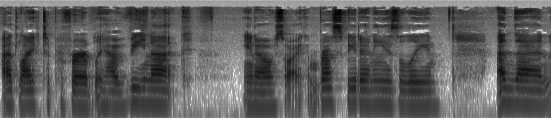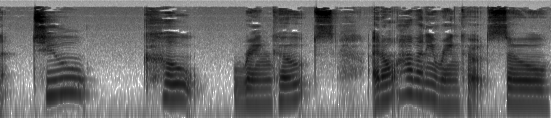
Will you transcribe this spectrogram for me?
I'd like to preferably have v neck, you know, so I can breastfeed in easily. And then two coat raincoats. I don't have any raincoats, so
